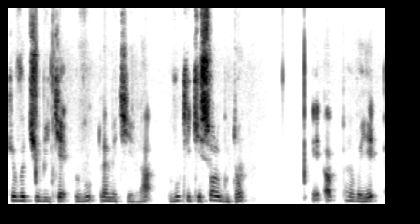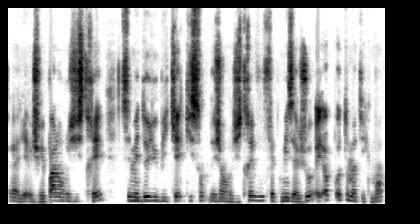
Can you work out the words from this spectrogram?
que votre YubiKey, vous la mettiez là. Vous cliquez sur le bouton et hop, vous voyez, je ne vais pas l'enregistrer, c'est mes deux YubiKey qui sont déjà enregistrés, vous faites mise à jour et hop, automatiquement,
